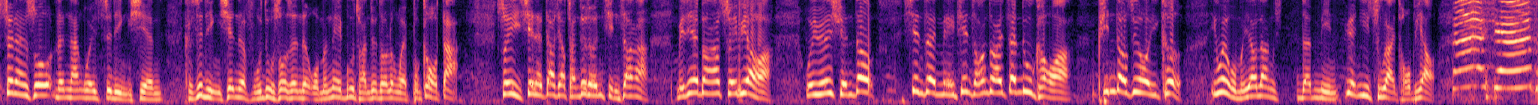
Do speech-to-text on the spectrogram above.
虽然说仍然维持领先，可是领先的幅度，说真的，我们内部团队都认为不够大，所以现在大家团队都很紧张啊，每天在帮他催票啊。委员选到现在，每天早上都还站路口啊，拼到最后一刻，因为我们要让人民愿意出来投票。大侠土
